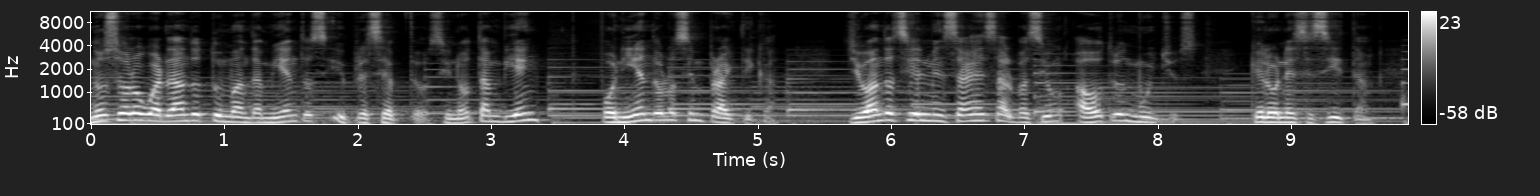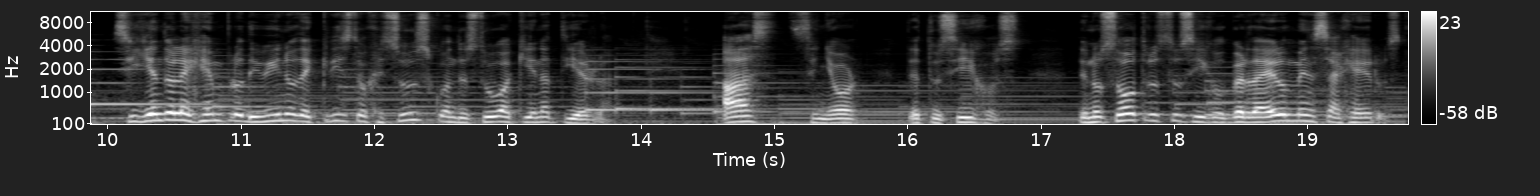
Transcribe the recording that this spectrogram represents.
no solo guardando tus mandamientos y preceptos, sino también poniéndolos en práctica, llevando así el mensaje de salvación a otros muchos que lo necesitan, siguiendo el ejemplo divino de Cristo Jesús cuando estuvo aquí en la tierra. Haz, Señor, de tus hijos, de nosotros tus hijos, verdaderos mensajeros,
